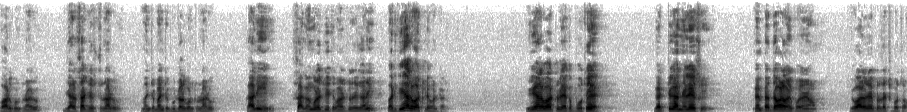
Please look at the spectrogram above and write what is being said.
వాడుకుంటున్నాడు జలసా చేస్తున్నాడు మంచి మంచి గుడ్డలు కొంటున్నాడు. కానీ సగం కూడా జీతం అనట్లేదు కానీ వాడికి ఏ అలవాట్లు లేవంటారు. ఏ అలవాట్లు లేకపోతే గట్టిగా నిలేసి మేము పెద్దవాళ్ళం అయిపోయాం. ఇవాళ రేపు చచ్చిపోతాం.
